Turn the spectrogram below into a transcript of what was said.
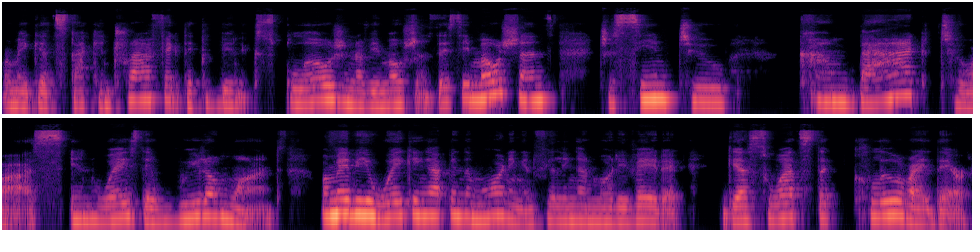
or may get stuck in traffic, there could be an explosion of emotions. These emotions just seem to come back to us in ways that we don't want. Or maybe waking up in the morning and feeling unmotivated. Guess what's the clue right there?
